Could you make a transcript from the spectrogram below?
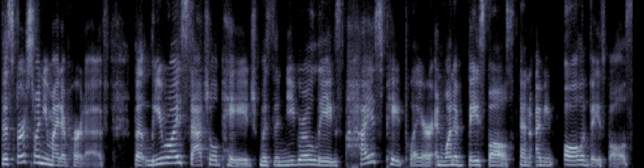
This first one you might have heard of, but Leroy Satchel Paige was the Negro League's highest paid player and one of baseball's, and I mean all of baseball's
